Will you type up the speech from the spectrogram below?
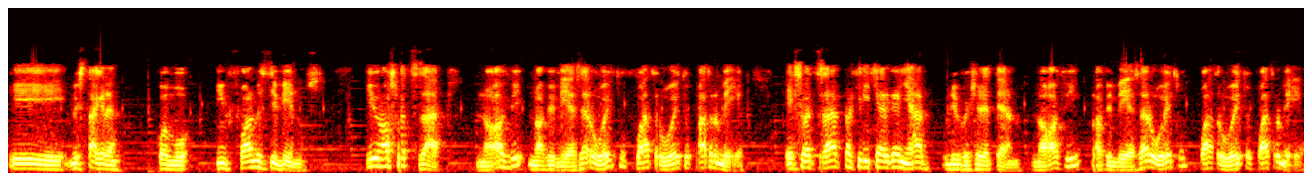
e no Instagram como Informes Divinos. E o nosso WhatsApp 99608 4846. Esse WhatsApp é para quem quer ganhar o livro Evangelho Eterno. 99608-4846.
